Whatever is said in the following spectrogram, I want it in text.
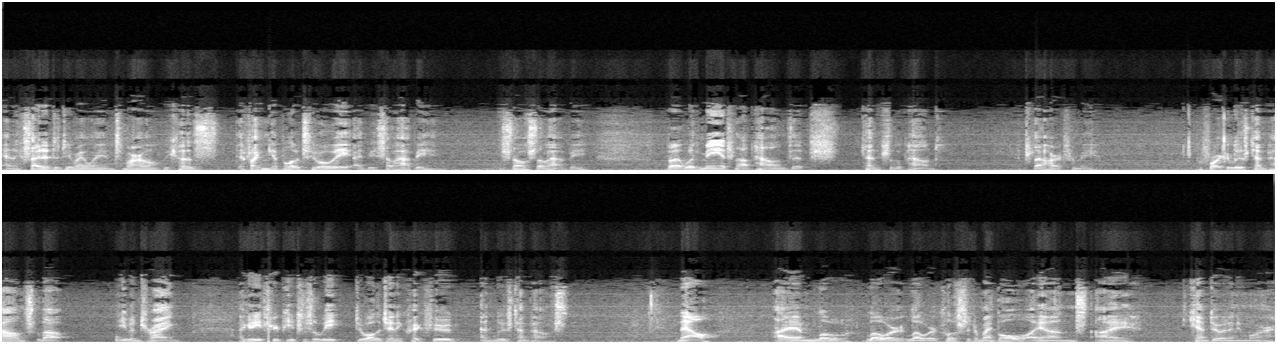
and excited to do my weigh-in tomorrow because if I can get below 208, I'd be so happy. So, so happy. But with me, it's not pounds, it's tenths of a pound. It's that hard for me. Before I could lose 10 pounds without even trying. I could eat three pizzas a week, do all the Jenny Craig food, and lose 10 pounds. Now, I am low, lower, lower, closer to my goal, and I can't do it anymore.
